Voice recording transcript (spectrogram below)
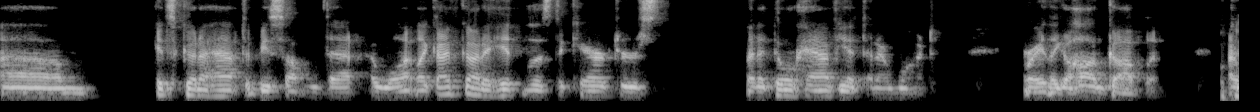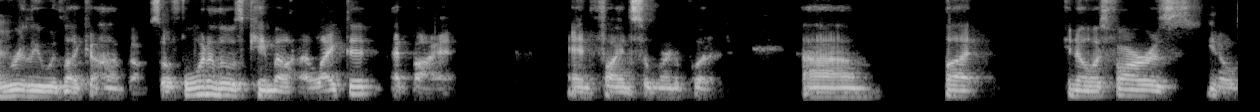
Um, it's going to have to be something that I want. Like I've got a hit list of characters that I don't have yet that I want, right? Like a hobgoblin. Okay. I really would like a hobgoblin. So if one of those came out and I liked it, I'd buy it and find somewhere to put it. Um, but you know, as far as you know,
